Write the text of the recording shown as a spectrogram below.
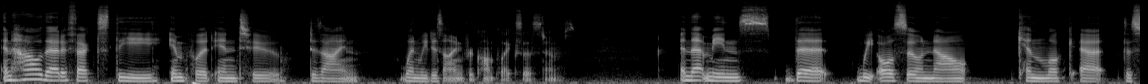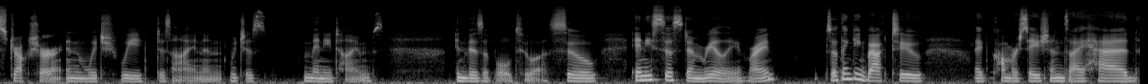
and how that affects the input into design when we design for complex systems. And that means that we also now can look at the structure in which we design and which is many times invisible to us. So any system really, right? So thinking back to the conversations I had,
